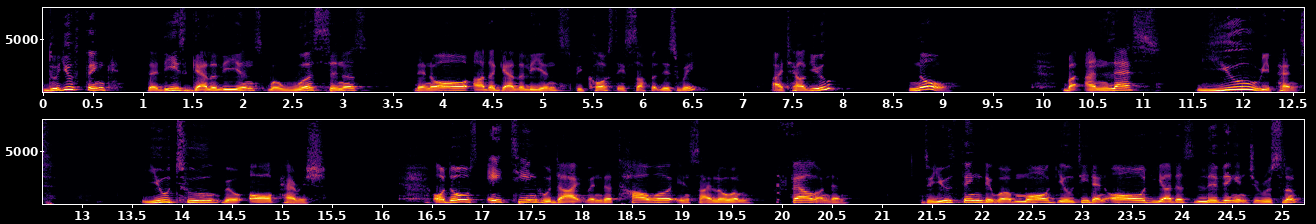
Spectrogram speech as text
Do you think that these Galileans were worse sinners than all other Galileans because they suffered this way? I tell you, no. But unless you repent, you too will all perish. Or those 18 who died when the tower in Siloam fell on them. Do you think they were more guilty than all the others living in Jerusalem?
